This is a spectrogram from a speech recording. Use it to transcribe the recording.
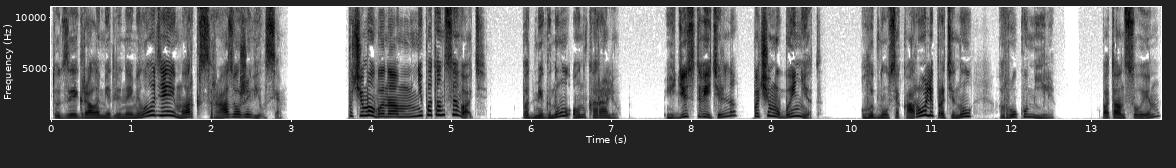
Тут заиграла медленная мелодия, и Марк сразу оживился. «Почему бы нам не потанцевать?» Подмигнул он королю. «И действительно, почему бы и нет?» Улыбнулся король и протянул руку Миле. «Потанцуем?»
